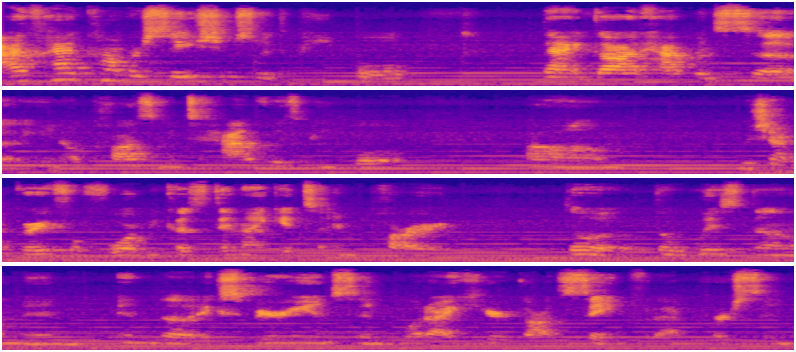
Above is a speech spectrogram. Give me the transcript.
i've had conversations with people that god happens to you know cause me to have with people um, which i'm grateful for because then i get to impart the the wisdom and and the experience and what i hear god saying for that person.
